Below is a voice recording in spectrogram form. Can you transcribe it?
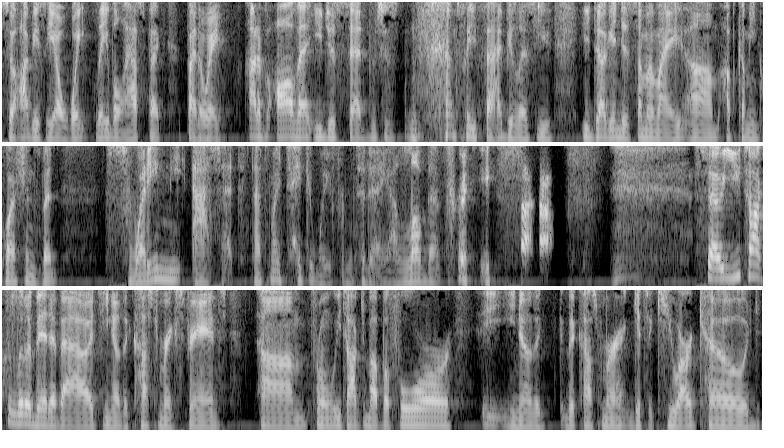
So obviously a white label aspect. By the way, out of all that you just said, which is absolutely fabulous, you you dug into some of my um, upcoming questions, but sweating the asset. That's my takeaway from today. I love that phrase. so you talked a little bit about you know the customer experience. Um, from what we talked about before, you know the the customer gets a QR code,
